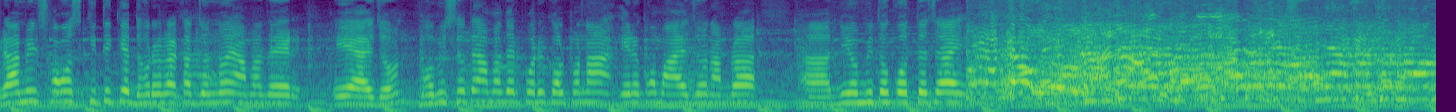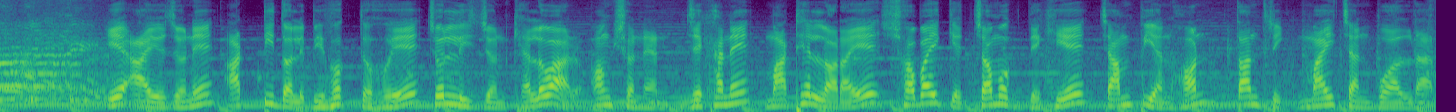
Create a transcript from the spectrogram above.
গ্রামীণ সংস্কৃতিকে ধরে রাখার জন্যই আমাদের এই আয়োজন। ভবিষ্যতে আমাদের পরিকল্পনা এরকম আয়োজন আমরা নিয়মিত করতে চাই। এ আয়োজনে আটটি দলে বিভক্ত হয়ে চল্লিশ জন খেলোয়াড় অংশ নেন, যেখানে মাঠের লড়াইয়ে সবাইকে চমক দেখিয়ে চ্যাম্পিয়ন হন তান্ত্রিক মাইচান বোয়ালদার।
